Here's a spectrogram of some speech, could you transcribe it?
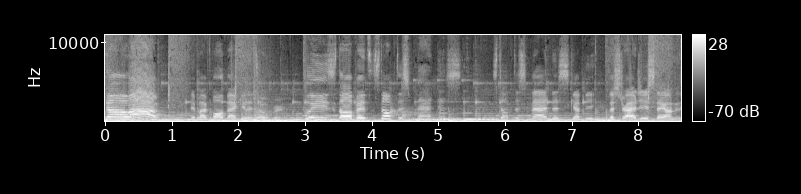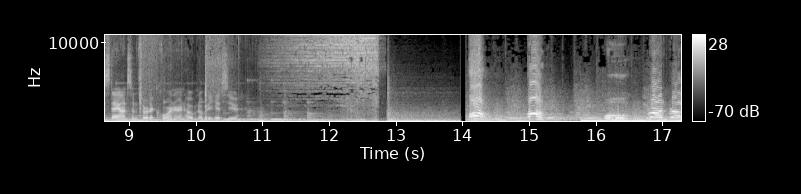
No! Ah! If I fall back in, it's over. Please stop it. Stop this madness. Stop this madness, Skeppy. The strategy is stay on stay on some sort of corner and hope nobody hits you. Oh! Oh! Oh! Run, bro!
